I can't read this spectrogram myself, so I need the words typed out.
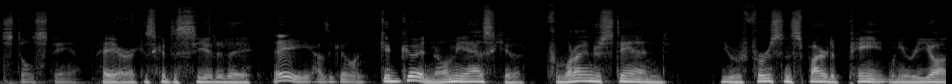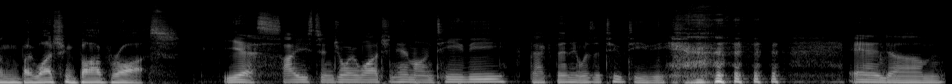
still stand. Hey, Erik, it's good to see you today. Hey, how's it going? Good, good. Now, let me ask you from what I understand, you were first inspired to paint when you were young by watching Bob Ross. Yes, I used to enjoy watching him on TV. Back then, it was a tube TV. and um,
